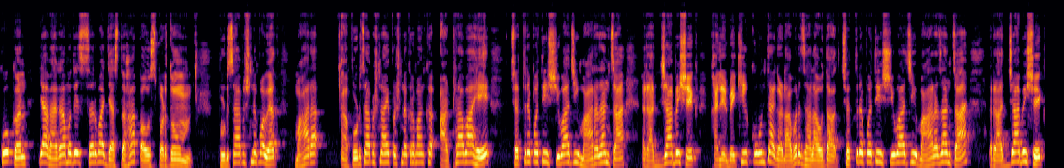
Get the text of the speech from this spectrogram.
कोकण या भागामध्ये सर्वात जास्त हा पाऊस पडतो. पुढचा प्रश्न पाहूयात. महारा पुढचा प्रश्न आहे प्रश्न क्रमांक अठरावा आहे. छत्रपती शिवाजी महाराजांचा राज्याभिषेक खालीलपैकी कोणत्या गडावर झाला होता? छत्रपती शिवाजी महाराजांचा राज्याभिषेक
